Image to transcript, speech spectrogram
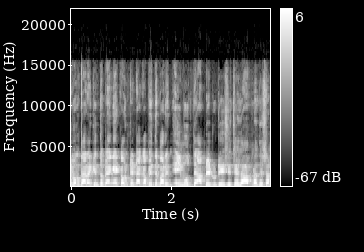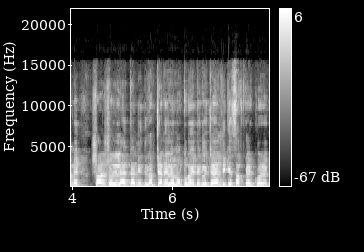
এবং তারা কিন্তু ব্যাঙ্ক অ্যাকাউন্টে টাকা পেতে পারেন। এই মুহূর্তে আপডেট উঠে এসেছে যা আপনাদের সামনে সরাসরি লাইভ জানিয়ে দিলাম। চ্যানেলে নতুন হয়ে থাকলে চ্যানেলটিকে সাবস্ক্রাইব করে রাখবেন।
